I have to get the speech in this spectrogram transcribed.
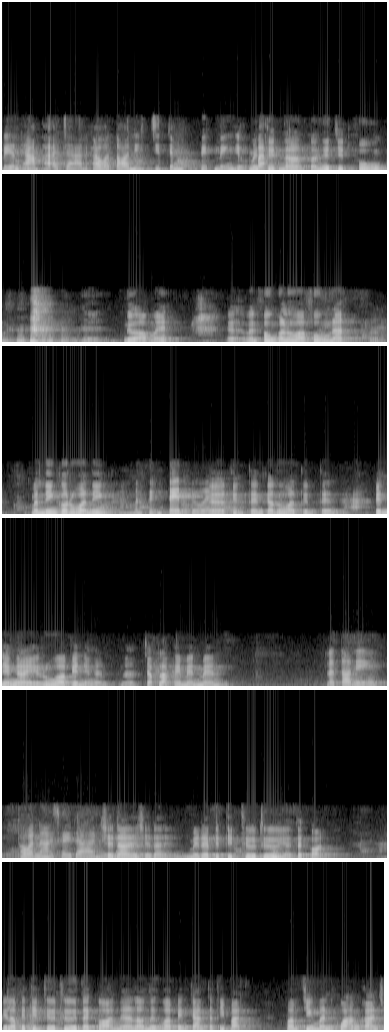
เรียนถามพระอาจารย์นะคะว่าตอนนี้จิตยังติดนิ่งอยู่ไม่ติดนะตอนนี้จิตฟุ้ง ดูออกไหมเออมันฟุ้งก็รู้ว่าฟุ้งนะมันนิ่งก็รู้ว่านิ่ง มันตื่นเต้นด้วยเออตื่นเต้นก็รู้ว่าตื่นเต้น เป็นยังไงรู้ว่าเป็นอย่างนั้นนะจับหลักให้แม่นแม่นแล้วตอนนี้ ภาวนาใช้ได้ไหมใช้ได้ใช้ได้ ไม่ได้ไปติดทื่อๆอย่างแต่ก่อน ที่เราไปติดทื่อๆแต่ก่อนนะเรานึกว่าเป็นการปฏิบัติ ความจริงมันขวางการเจ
